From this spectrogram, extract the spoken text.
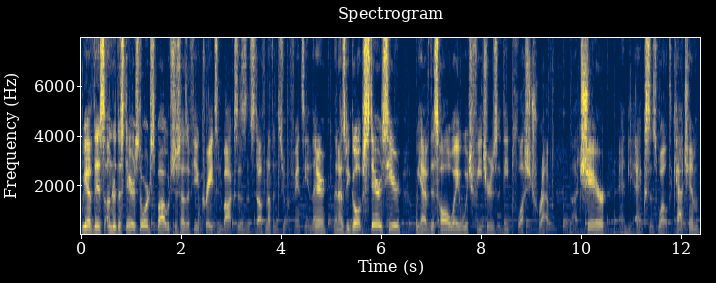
We have this under the stairs storage spot, which just has a few crates and boxes and stuff, nothing super fancy in there. And then as we go upstairs here, we have this hallway, which features the plush trap uh, chair and the X as well to catch him.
